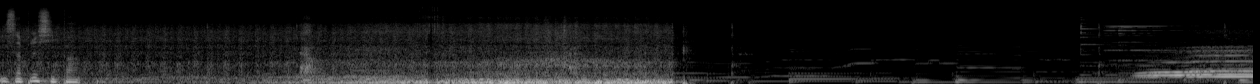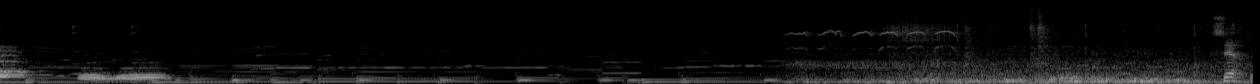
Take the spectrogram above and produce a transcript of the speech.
Il s'apprécie pas. Certes,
